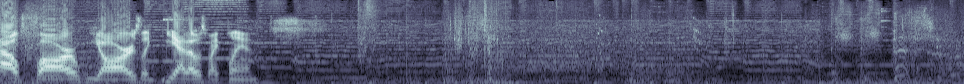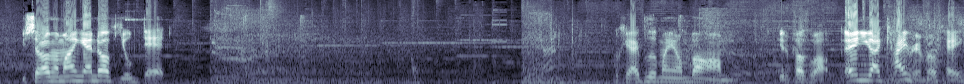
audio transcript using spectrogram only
how far we are is like, yeah, that was my plan. You set on my mind, Gandalf, you're dead. Okay, I blew my own bomb. Get a Pokeball. And you got Kyurem, okay.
